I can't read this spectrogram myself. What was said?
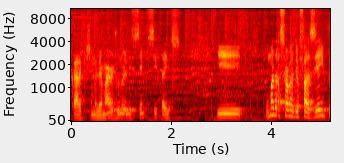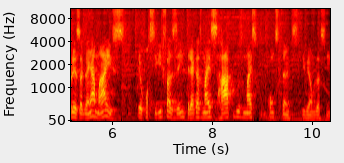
cara que chama Lemar Júnior, ele sempre cita isso. E uma das formas de eu fazer a empresa ganhar mais, eu consegui fazer entregas mais rápidas, mais constantes, digamos assim.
